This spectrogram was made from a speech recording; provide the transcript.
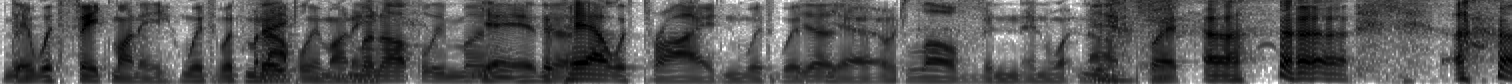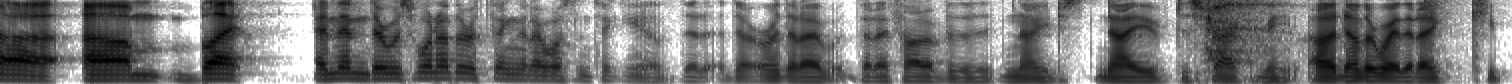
They with fake money, with with monopoly money, monopoly money, Yeah, yeah they yeah. pay out with pride and with with Yes. yeah with love and, and whatnot. Yes. But uh, um, but And then there was one other thing that I wasn't thinking of that, that or that I that I thought of. That now you just now you've distracted me. another way that I keep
